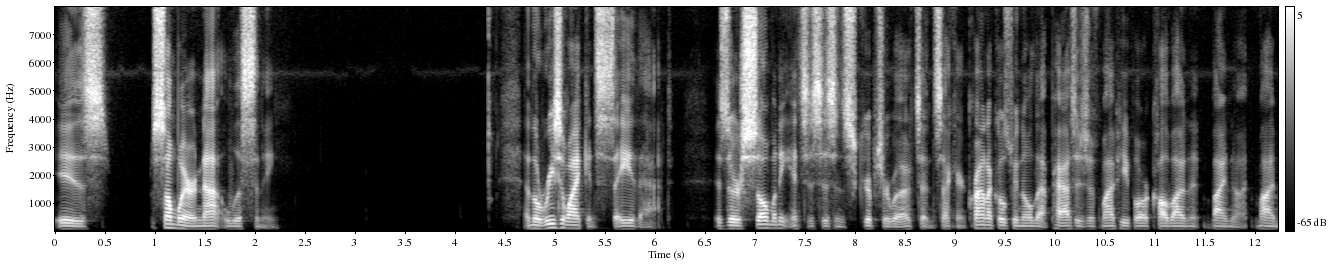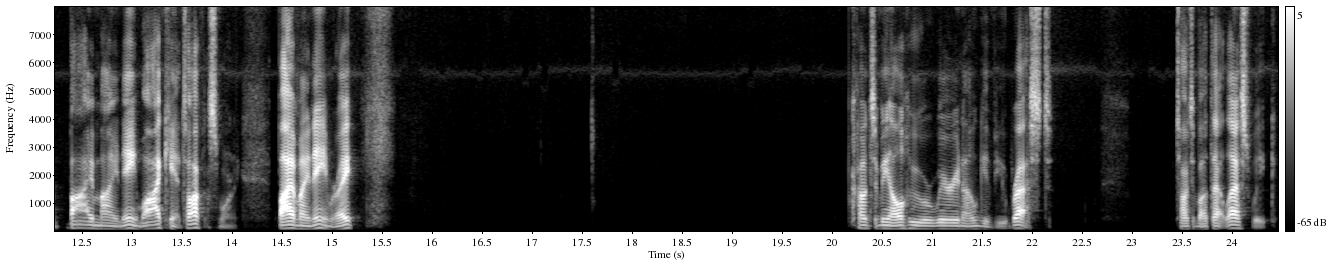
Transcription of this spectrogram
is somewhere not listening. And the reason why I can say that is there are so many instances in Scripture, whether it's in Second Chronicles, we know that passage of my people are called by by my by my name. Well, I can't talk this morning. By my name, right? Come to me, all who are weary, and I will give you rest. Talked about that last week.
